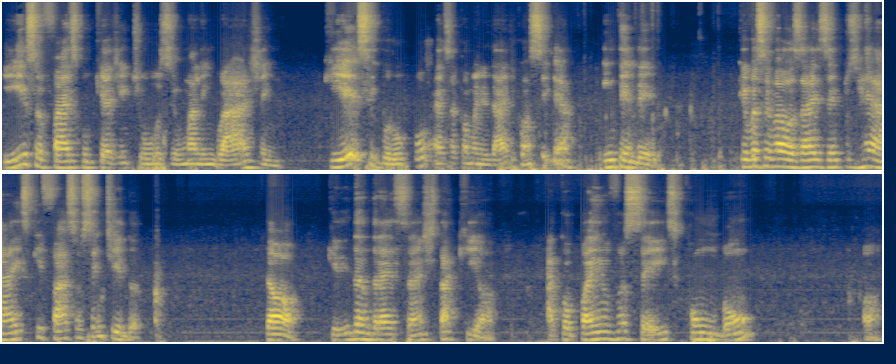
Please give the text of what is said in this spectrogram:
E isso faz com que a gente use uma linguagem que esse grupo, essa comunidade, consiga entender. Porque você vai usar exemplos reais que façam sentido. Então, ó, querido André Sanches está aqui, ó. Acompanho vocês com um bom. Ó,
